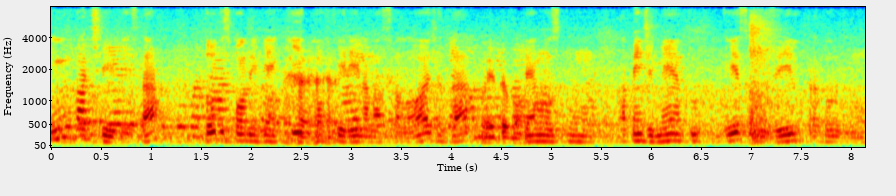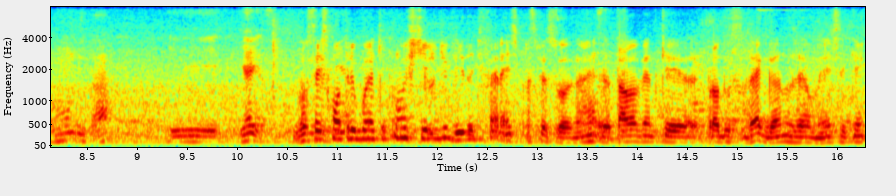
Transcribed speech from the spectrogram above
imbatíveis, tá? Todos podem vir aqui conferir na nossa loja, tá? Muito bom. Temos um atendimento exclusivo para todo mundo, tá? E, e, é isso. Vocês contribuem aqui para um estilo de vida diferente para as pessoas, né? Eu estava vendo que produtos veganos realmente. Quem...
